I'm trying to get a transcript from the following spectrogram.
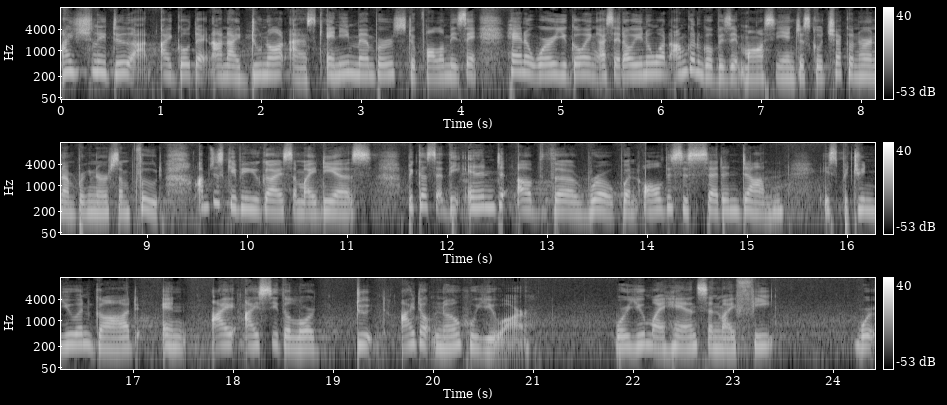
I usually do that. I go there and I do not ask any members to follow me. Say, Hannah, where are you going? I said, Oh, you know what? I'm going to go visit Mossy and just go check on her and I'm bringing her some food. I'm just giving you guys some ideas because at the end of the rope, when all this is said and done, it's between you and God. And I, I see the Lord do. I don't know who you are. Were you my hands and my feet? We're,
